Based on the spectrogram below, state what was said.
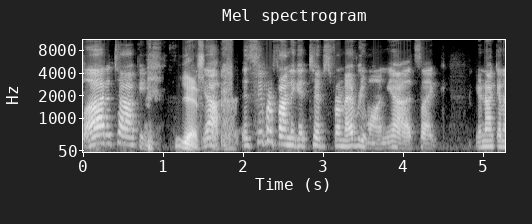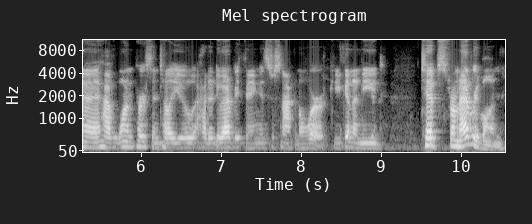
A lot of talking. yes. Yeah. It's super fun to get tips from everyone. Yeah. It's like you're not going to have one person tell you how to do everything. It's just not going to work. You're going to need tips from everyone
